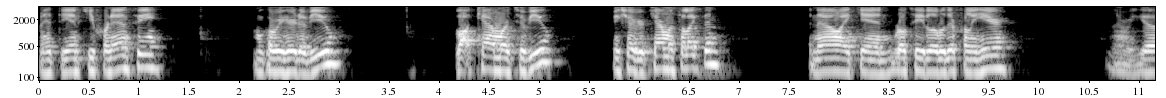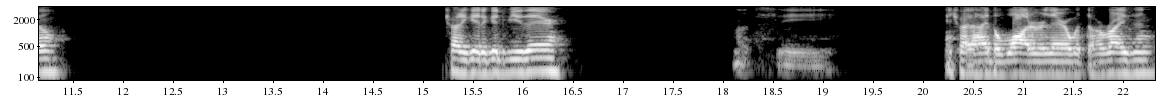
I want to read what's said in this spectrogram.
gonna hit the N key for Nancy. I'm gonna go over here to view, lock camera to view. Make sure you have your camera selected. And now I can rotate a little differently here. There we go. Try to get a good view there. Let's see. And try to hide the water there with the horizon.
